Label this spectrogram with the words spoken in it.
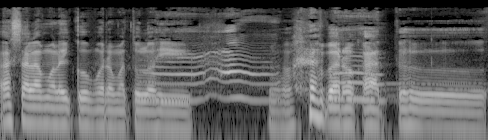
Assalamualaikum warahmatullahi wabarakatuh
